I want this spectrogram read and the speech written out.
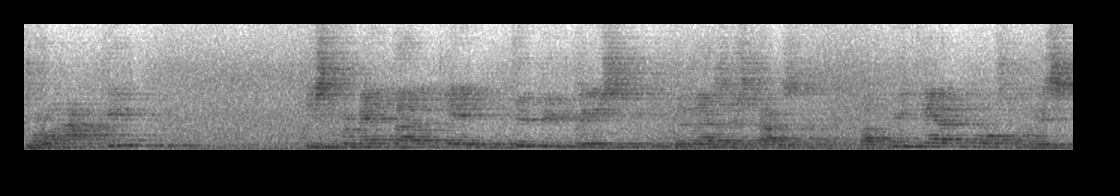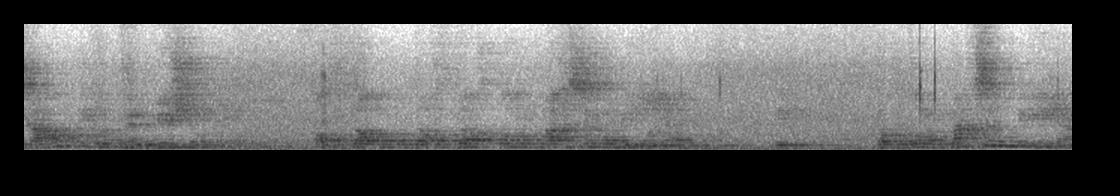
proactive, instrumental in keeping pace with international standards. But we can also discount the contribution of Dr. Maximo Mejia. Dr. Maximo Mejia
